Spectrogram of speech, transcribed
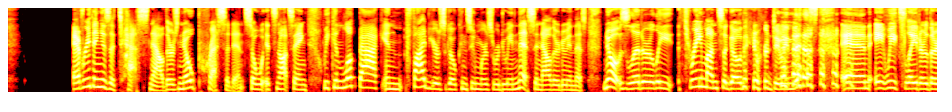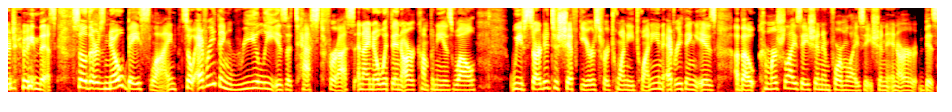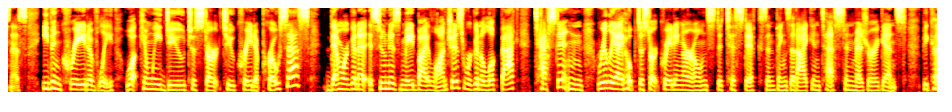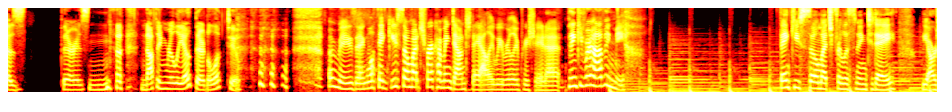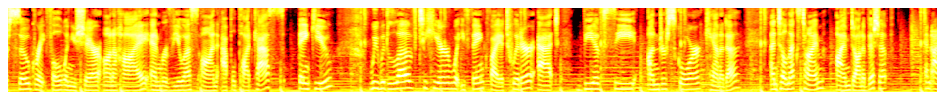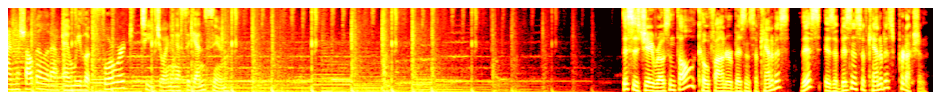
Everything is a test now. There's no precedent. So it's not saying we can look back in five years ago, consumers were doing this and now they're doing this. No, it was literally three months ago they were doing this and eight weeks later they're doing this. So there's no baseline. So everything really is a test for us. And I know within our company as well, We've started to shift gears for 2020, and everything is about commercialization and formalization in our business. Even creatively, what can we do to start to create a process? Then we're going to, as soon as made by launches, we're going to look back, test it, and really, I hope to start creating our own statistics and things that I can test and measure against because there is n- nothing really out there to look to. Amazing. Well, thank you so much for coming down today, Ali. We really appreciate it. Thank you for having me. Thank you so much for listening today. We are so grateful when you share on a high and review us on Apple Podcasts. Thank you. We would love to hear what you think via Twitter at BFC underscore Canada. Until next time, I'm Donna Bishop. And I'm Michelle Bilodeau. And we look forward to you joining us again soon. This is Jay Rosenthal, co founder of Business of Cannabis. This is a Business of Cannabis production.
